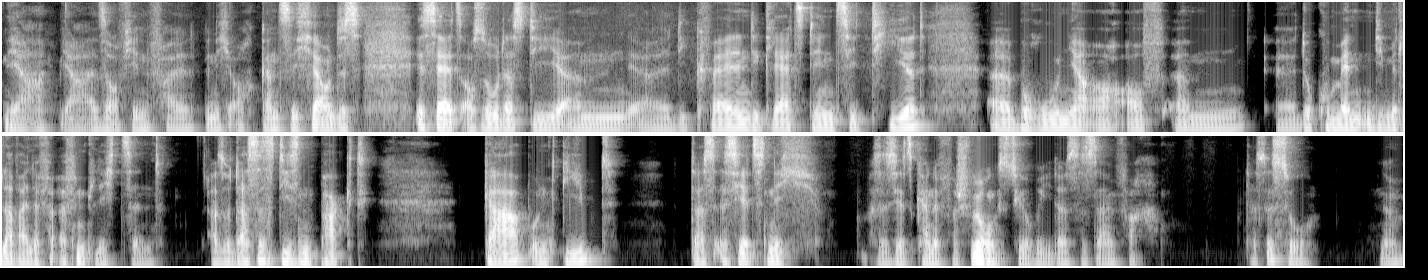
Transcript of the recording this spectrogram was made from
Ja, ja, also auf jeden Fall bin ich auch ganz sicher. Und es ist ja jetzt auch so, dass die, ähm, äh, die Quellen, die Gladstein zitiert, äh, beruhen ja auch auf ähm, äh, Dokumenten, die mittlerweile veröffentlicht sind. Also, dass es diesen Pakt gab und gibt, das ist jetzt nicht, das ist jetzt keine Verschwörungstheorie, das ist einfach, das ist so. Ne?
